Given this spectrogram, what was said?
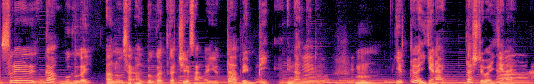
それが僕が、あの、僕が、千恵さんが言った便秘なんだと。うん。言ってはいけない。出してはいけな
